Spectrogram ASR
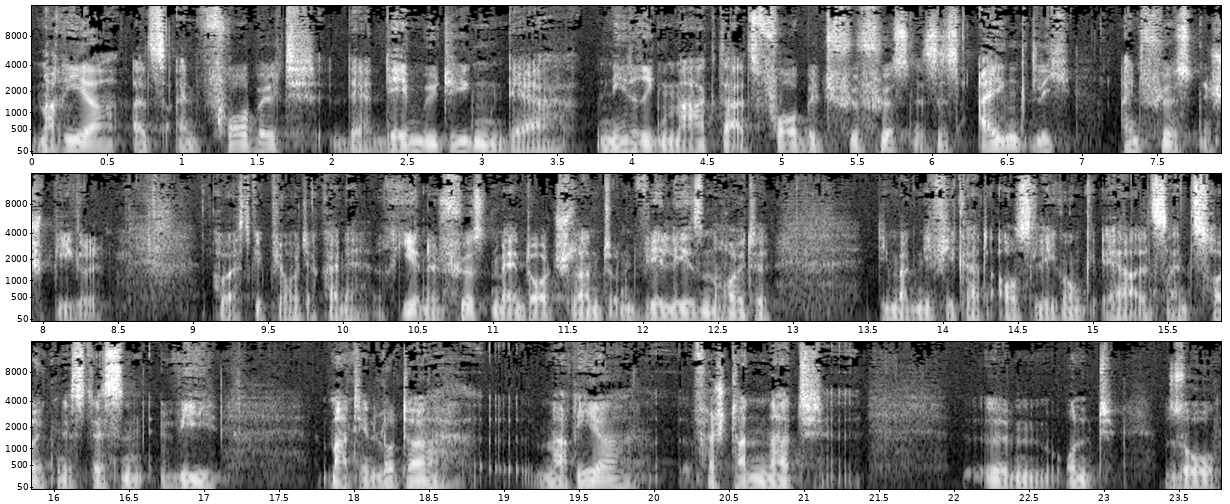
Maria als ein Vorbild der demütigen, der niedrigen Magde, als Vorbild für Fürsten. Es ist eigentlich ein Fürstenspiegel. Aber es gibt ja heute keine regierenden Fürsten mehr in Deutschland und wir lesen heute die Magnificat-Auslegung eher als ein Zeugnis dessen, wie Martin Luther Maria verstanden hat. Ähm, und so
